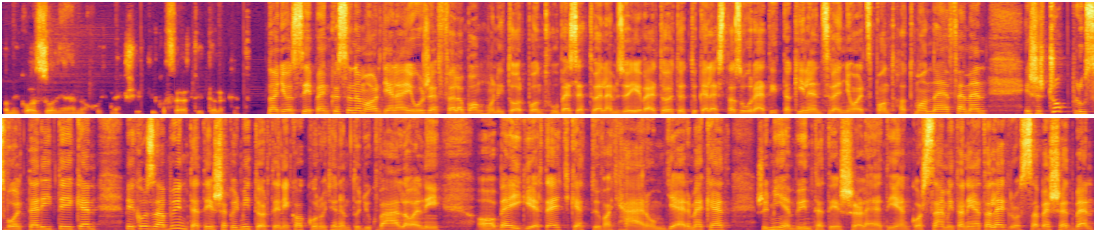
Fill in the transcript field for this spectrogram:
amik azzal járnak, hogy megsértjük a feltételeket. Nagyon szépen köszönöm Argyelán Józseffel, a bankmonitor.hu vezető elemzőjével töltöttük el ezt az órát itt a 98.6 Manna fm és a Csok Plusz volt terítéken, méghozzá a büntetések, hogy mi történik akkor, hogyha nem tudjuk vállalni a beígért egy, kettő vagy három gyermeket, és hogy milyen büntetésre lehet ilyenkor számítani. Hát a legrosszabb esetben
